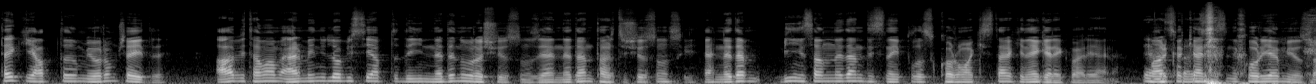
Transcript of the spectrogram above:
Tek yaptığım yorum şeydi. Abi tamam Ermeni lobisi yaptı deyin neden uğraşıyorsunuz yani neden tartışıyorsunuz ki? Yani neden bir insan neden Disney Plus'ı korumak ister ki ne gerek var yani? Evet, marka bence- kendisini koruyamıyorsa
